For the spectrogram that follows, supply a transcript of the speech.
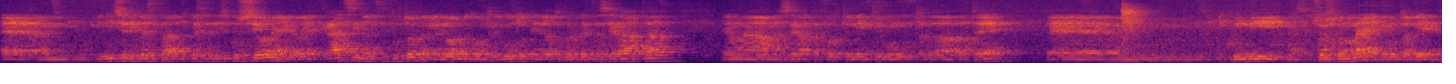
l'inizio di questa, di questa, discussione, beh, grazie innanzitutto per l'enorme contributo che hai dato per questa serata, è una, una serata fortemente voluta da, da te. Ehm, e quindi senso, secondo me è venuta bene.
